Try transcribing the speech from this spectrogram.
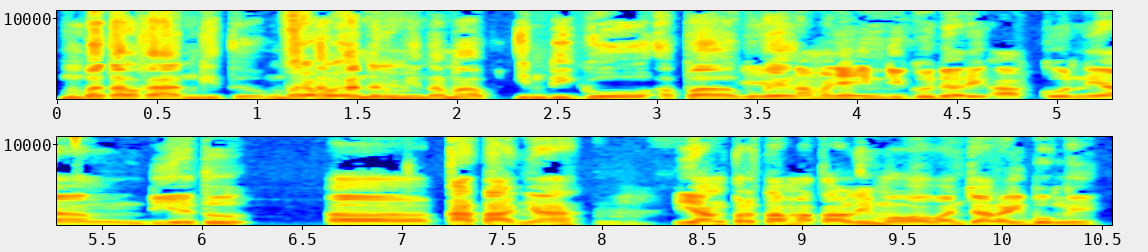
membatalkan gitu membatalkan dan minta maaf Indigo apa Iya, pokoknya namanya Indigo dari akun yang dia itu eh, katanya yang pertama kali mewawancarai Bonge.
